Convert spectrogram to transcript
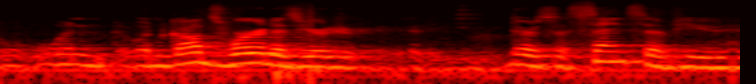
when when God's word is your there's a sense of you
